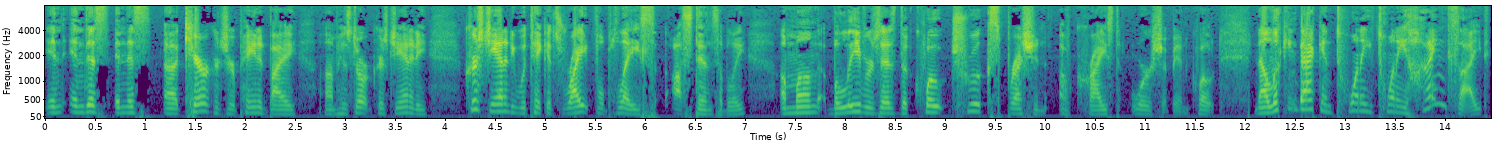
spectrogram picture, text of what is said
in, in this in this uh, caricature painted by um, historic Christianity, Christianity would take its rightful place, ostensibly, among believers as the quote true expression of Christ worship. End quote. Now, looking back in 2020 hindsight,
